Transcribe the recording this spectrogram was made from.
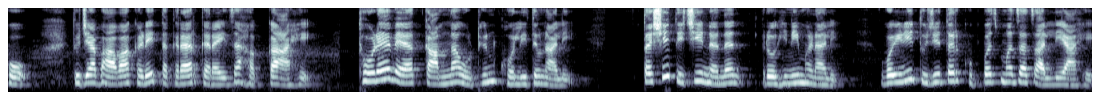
हो तुझ्या भावाकडे तक्रार करायचा हक्क आहे. थोड्या वेळात कामना उठून खोलीतून आली. तशी तिची ननन रोहिणी म्हणाली वहिनी तुझी तर खूपच मजा चालली आहे.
